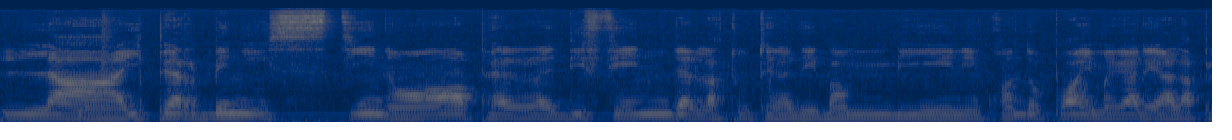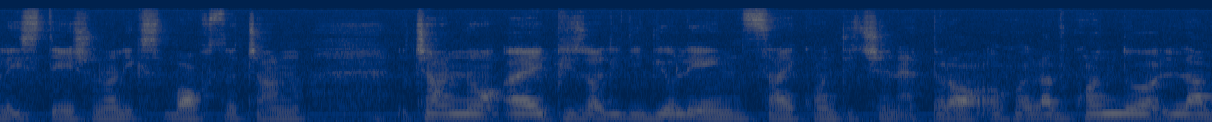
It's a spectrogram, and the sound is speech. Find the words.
la, i perbenisti, no, per difendere la tutela dei bambini, quando poi magari alla PlayStation, all'Xbox hanno hanno eh, episodi di violenza e quanti ce n'è, però la, quando, la,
